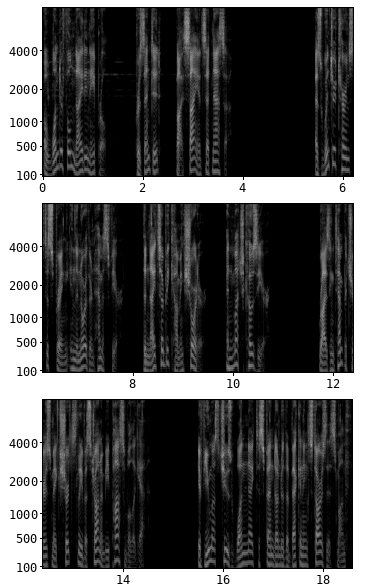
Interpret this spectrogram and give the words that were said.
A Wonderful Night in April, presented by Science at NASA. As winter turns to spring in the Northern Hemisphere, the nights are becoming shorter and much cozier. Rising temperatures make shirt sleeve astronomy possible again. If you must choose one night to spend under the beckoning stars this month,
